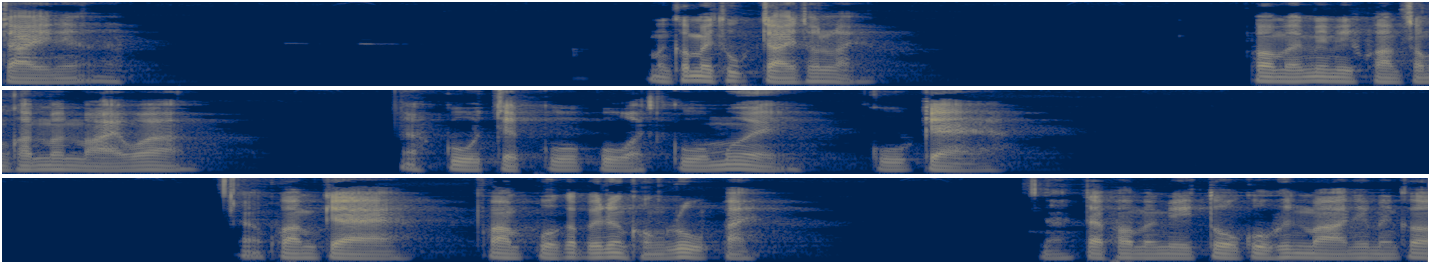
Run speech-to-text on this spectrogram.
ใจเนี่ย มันก็ไม่ทุกข์ใจเท่าไหร่ เพราะมันไม่มีความสำคัญมันหมายว่า กูเจ็บกูปวด กูเมื่อย กูแก่ ความแก่ความปวดก็เป็นเรื่องของรูปไปนะแต่พอมันมีตัวกูขึ้นมานี่มันก็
